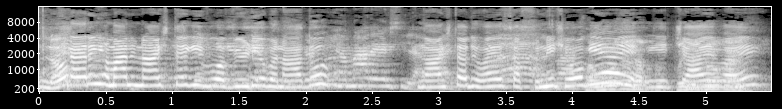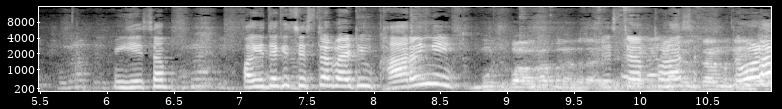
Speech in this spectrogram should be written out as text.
लोग कह रही हमारे नाश्ते की वो वीडियो बना दो। नाश्ता जो है सब फिनिश हो गया है ये चाय वाय ये सब। और ये देखिए सिस्टर बैठी खा रही हैं। मुँह छुपाओ ना बना रहा है सिस्टर थोड़ा सा- थोड़ा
